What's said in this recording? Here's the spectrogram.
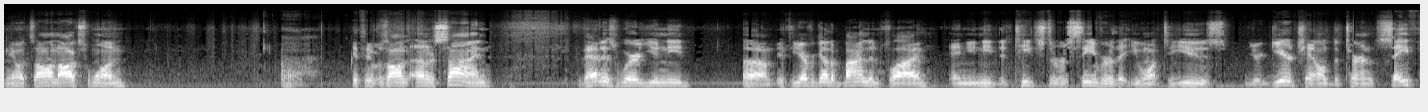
You know, it's on aux 1. If it was on unassigned, that is where you need, um, if you ever got a bind and fly and you need to teach the receiver that you want to use your gear channel to turn safe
